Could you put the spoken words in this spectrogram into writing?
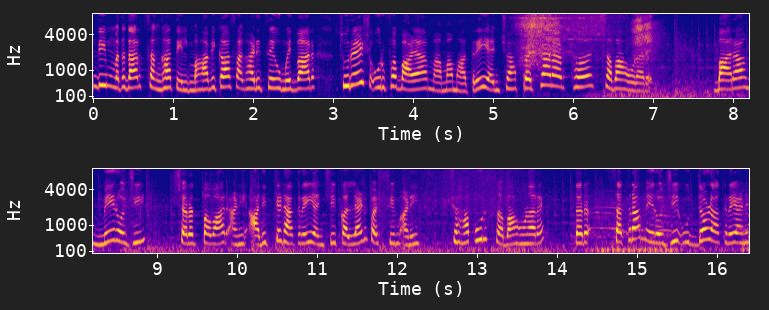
भिवंडी मतदारसंघातील महाविकास आघाडीचे उमेदवार सुरेश उर्फ बाळ्या मामा म्हात्रे यांच्या प्रचारार्थ सभा होणार आहे. बारा मे रोजी शरद पवार आणि आदित्य ठाकरे यांची कल्याण पश्चिम आणि शहापूर सभा होणार आहे. तर सतरा मे रोजी उद्धव ठाकरे आणि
